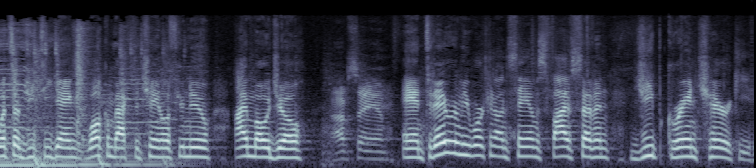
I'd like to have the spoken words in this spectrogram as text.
What's up GT gang? Welcome back to the channel. If you're new, I'm Mojo. I'm Sam. And today we're gonna be working on Sam's 5.7 Jeep Grand Cherokee.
